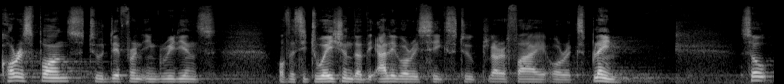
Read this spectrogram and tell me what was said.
corresponds to different ingredients of the situation that the allegory seeks to clarify or explain. So,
